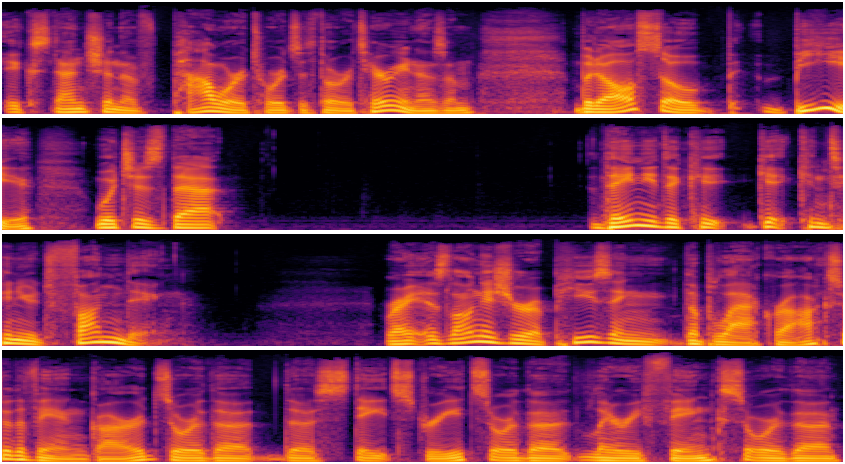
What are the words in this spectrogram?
extension of power towards authoritarianism, but also b, which is that they need to get continued funding. Right, as long as you're appeasing the BlackRocks or the Vanguards or the the State Streets or the Larry Finks or the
